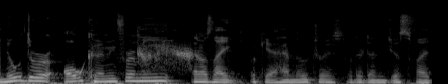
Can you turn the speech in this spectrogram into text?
I know they were all coming for me. And I was like, okay, I have no choice other than just fight.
